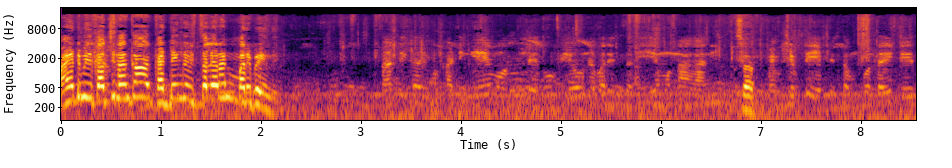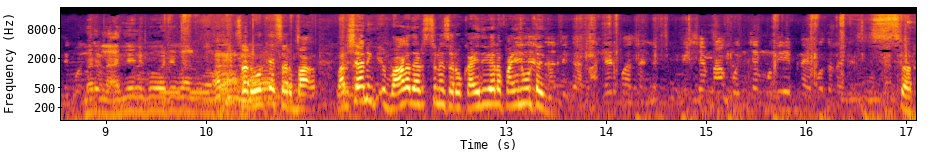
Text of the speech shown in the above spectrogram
పాయింట్ మీద వచ్చినాక కట్టింగ్ ఇస్తలేరని మరిపోయింది. కటింగ్ సార్ ఓకే సార్ వర్షానికి బాగా తడుస్తున్నాయి సార్ ఒక ఐదు వేల పైన ఉంటుంది. Sir.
